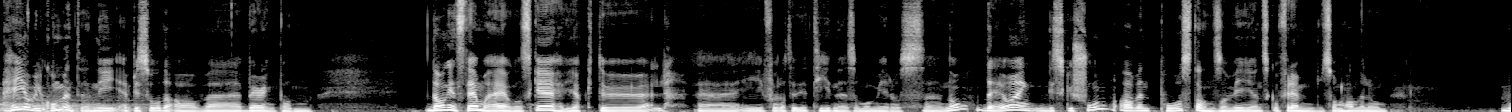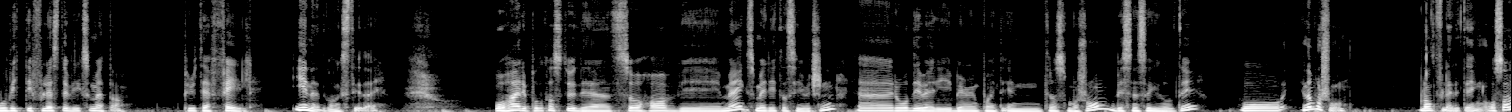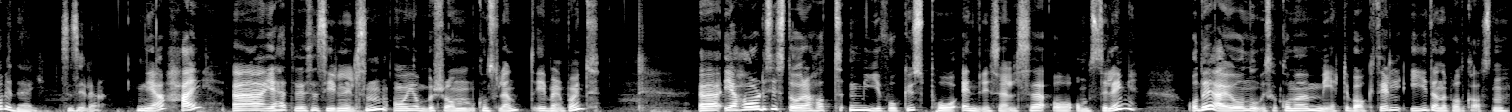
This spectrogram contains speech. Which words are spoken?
Hei og velkommen til en ny episode av uh, Bearingpodden. Dagens tema er jo ganske høyaktuell uh, i forhold til de tidene som omgir oss uh, nå. Det er jo en diskusjon av en påstand som vi ønsker å fremme, som handler om hvorvidt de fleste virksomheter prioriterer feil i nedgangstider. Og her i podkaststudiet så har vi meg, som er Rita Sivertsen, rådgiver i Bearing Point in transformasjon, business agility og innovasjon blant flere ting. Og så har vi deg, Cecilie. Ja, hei. Eh, jeg heter Cecilie Nilsen og jobber som konsulent i Bearing Point. Eh, jeg har de siste åra hatt mye fokus på endringsledelse og omstilling. Og det er jo noe vi skal komme mer tilbake til i denne podkasten.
